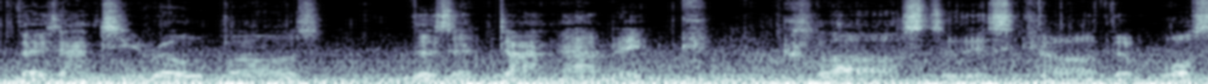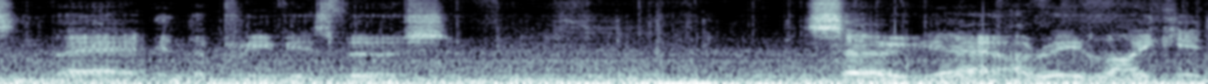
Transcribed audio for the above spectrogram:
Those anti-roll bars, there's a dynamic class to this car that wasn't there in the previous version. So yeah, I really like it.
